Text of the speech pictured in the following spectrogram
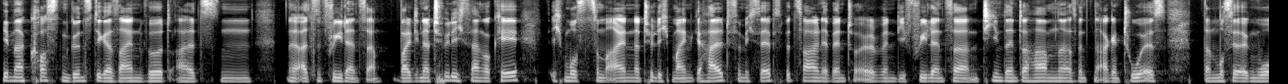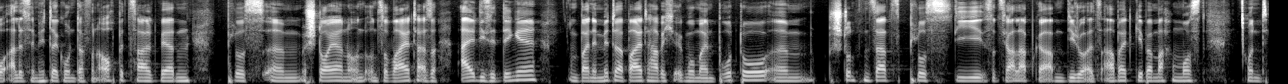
immer kostengünstiger sein wird als ein, äh, als ein Freelancer. Weil die natürlich sagen, okay, ich muss zum einen natürlich mein Gehalt für mich selbst bezahlen, eventuell, wenn die Freelancer ein Team dahinter haben, ne? also wenn es eine Agentur ist, dann muss ja irgendwo alles im Hintergrund davon auch bezahlt werden, plus ähm, Steuern und, und so weiter. Also all diese Dinge. Und bei einem Mitarbeiter habe ich irgendwo meinen Brutto-Stundensatz ähm, plus die Sozialabgaben, die du als Arbeitgeber machen musst. Und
